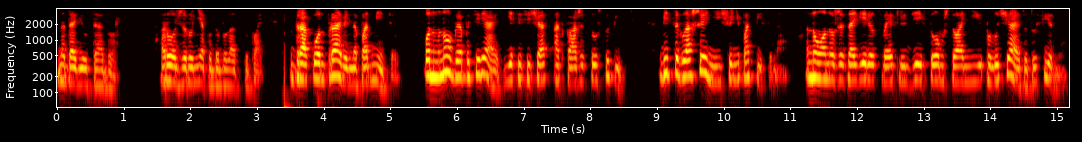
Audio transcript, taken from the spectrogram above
надавил Теодор. Роджеру некуда было отступать. Дракон правильно подметил. Он многое потеряет, если сейчас откажется уступить. Ведь соглашение еще не подписано. Но он уже заверил своих людей в том, что они получают эту фирму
